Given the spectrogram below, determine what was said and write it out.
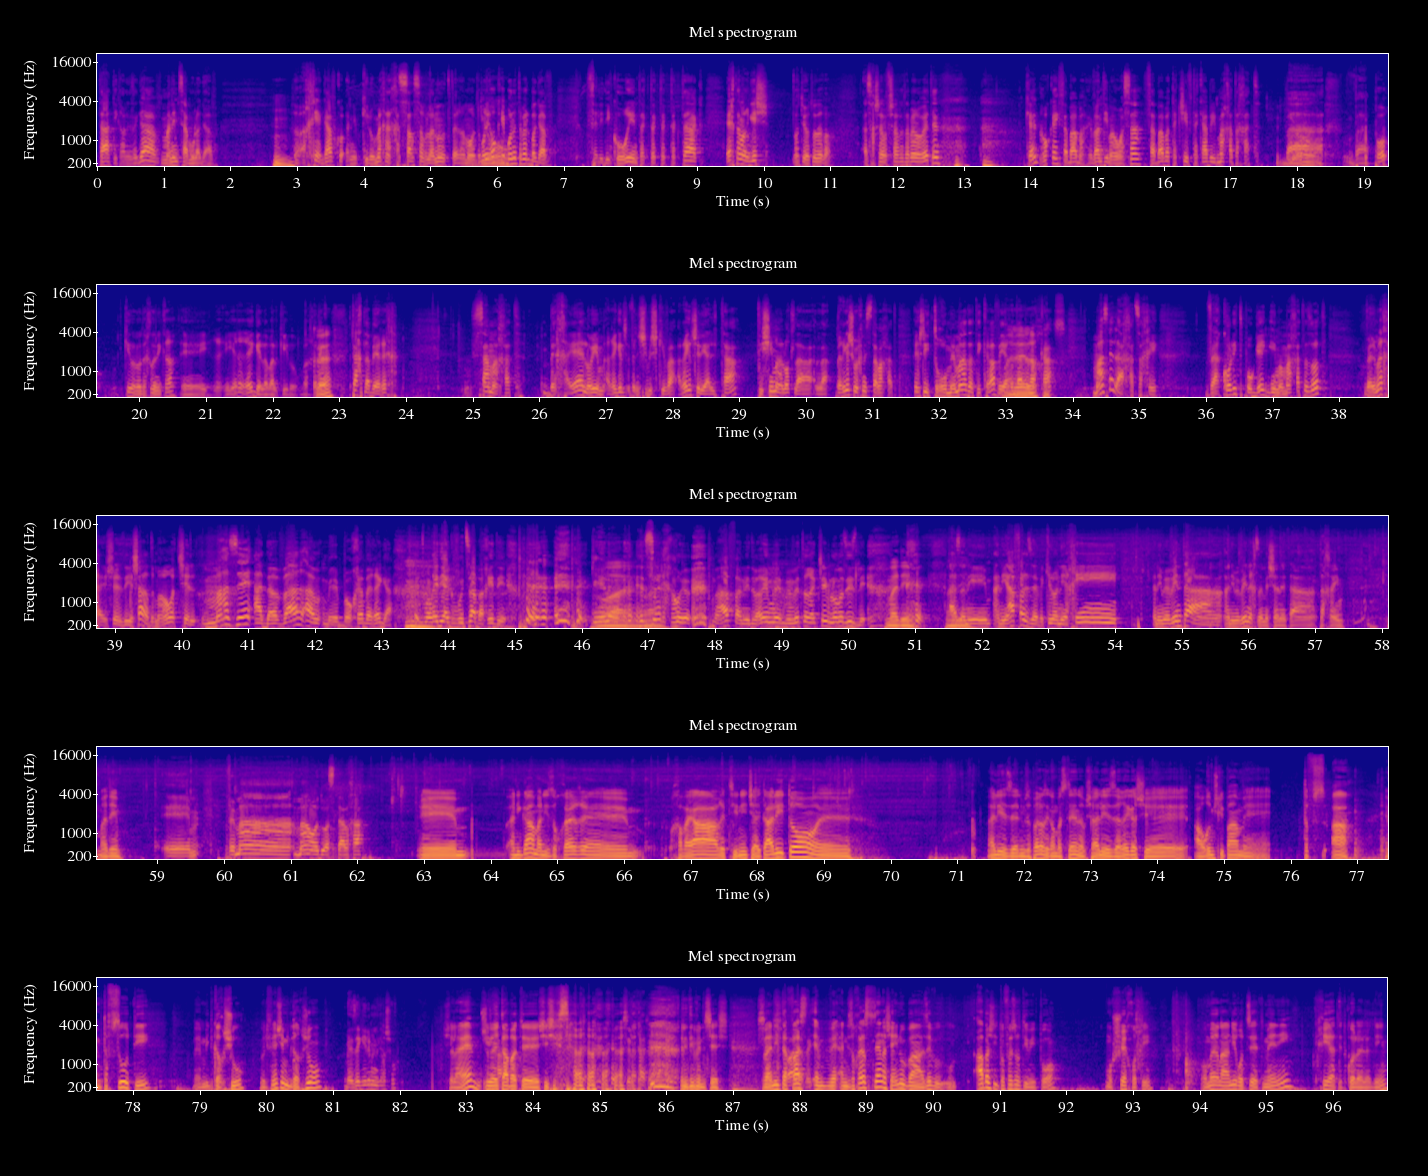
אתה תקרא לזה גב, מה נמצא מול הגב? לא, אחי, הגב, אני כאילו אומר לך, חסר סבלנות ברמות. אומר לי. אוקיי, בוא נטפל בגב. עושה לי דיקורים, טק, טק, טק, טק, טק. איך אתה מרגיש? אמרתי, אותו דבר. אז עכשיו אפשר לטפל בבטן? כן, אוקיי, סבבה. הבנתי מה הוא עשה, סבבה, תקשיב, תקע בי מחט אחת. פה, כאילו, לא יודע איך זה נקרא, אה, יהיה רגל, אבל כאילו, בחלק, כן. מתחת לברך, שם מחט, בחיי אלוהים, הרגל, ואני בשכיבה, הרגל שלי עלתה 90 מעלות ל... ל... ברגע שהוא הכניס את המחט, הרגל שלי התרוממה עד התקרה וירדה במכה. מה זה לחץ, אחי? והכל התפוגג עם המחט הזאת, ואני אומר לך, יש ישר דמעות של מה זה הדבר הבוכה ברגע. אתמול ראיתי הקבוצה, בכיתי. כאילו, איזה וואי. חו- מעפן, מדברים באמת מרגשים, לא מזיז לי. מדהים. אז. אני, עף על זה, וכאילו אני הכי... אני מבין, איך זה משנה את החיים. מדהים. אמ, ומה מה עוד הוא עשתה לך? אמ, אני גם, אני זוכר אמ, חוויה רצינית שהייתה לי איתו. היה לי איזה, אני מספר על זה גם בסטנדאפ, שהיה לי איזה רגע שההורים שלי פעם אה, תפסו, אה, הם תפסו אותי, והם התגרשו, ולפני שהם התגרשו, באיזה גיל הם התגרשו? שלהם, היא הייתה בת אה, 16, שלך, שלך. אני הייתי בן 6. ואני וואלה, תפס, זה- ואני זוכר סצנה שהיינו בזה, ואבא שלי תופס אותי מפה, מושך אותי, אומר לה, אני רוצה את מני, קחי את את כל הילדים,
